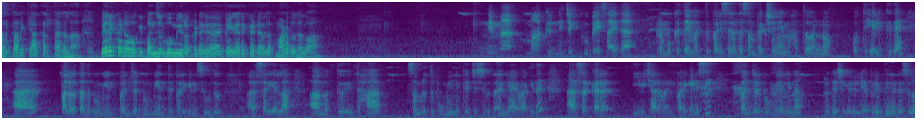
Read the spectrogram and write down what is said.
ಸರ್ಕಾರಕ್ಕೆ ಯಾಕೆ ಅರ್ಥ ಆಗಲ್ಲ? ಬೇರೆ ಕಡೆ ಹೋಗಿ ಬಂಜರು ಭೂಮಿ ಇರೋ ಕಡೆ ಕೈಗಾರಿಕೆ ಡೆವಲಪ್ ಮಾಡ್ಬೋದಲ್ವಾ? ನಿಮ್ಮ ಮಾತು ನಿಜಕ್ಕೂ ಬೇಸಾಯದ ಪ್ರಮುಖತೆ ಮತ್ತು ಪರಿಸರದ ಸಂರಕ್ಷಣೆ ಮಹತ್ವವನ್ನು ಒತ್ತಿ ಹೇಳುತ್ತಿದೆ. ಫಲವತ್ತಾದ ಭೂಮಿಯನ್ನು ಬಂಜರ್ ಭೂಮಿಯಂತೆ ಪರಿಗಣಿಸುವುದು ಸರಿಯಲ್ಲ. ಮತ್ತು ಇಂತಹ ಸಮೃದ್ಧ ಭೂಮಿಯನ್ನು ತ್ಯಜಿಸುವುದು ಅನ್ಯಾಯವಾಗಿದೆ. ಆ, ಸರ್ಕಾರ ಈ ವಿಚಾರವನ್ನು ಪರಿಗಣಿಸಿ ಬಂಜರ್ ಭೂಮಿಯಲ್ಲಿನ ಪ್ರದೇಶಗಳಲ್ಲಿ ಅಭಿವೃದ್ಧಿ ನಡೆಸಲು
